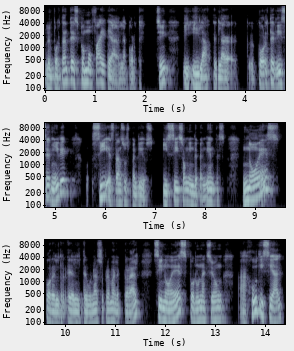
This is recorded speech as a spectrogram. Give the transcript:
lo importante es cómo falla la Corte, ¿sí? Y, la, Corte dice, mire, sí están suspendidos y sí son independientes. No es por el, el Tribunal Supremo Electoral, sino es por una acción uh, judicial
